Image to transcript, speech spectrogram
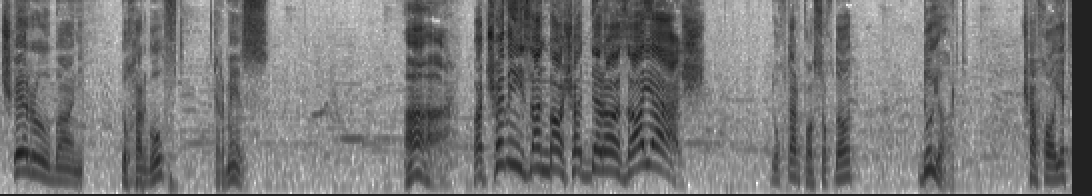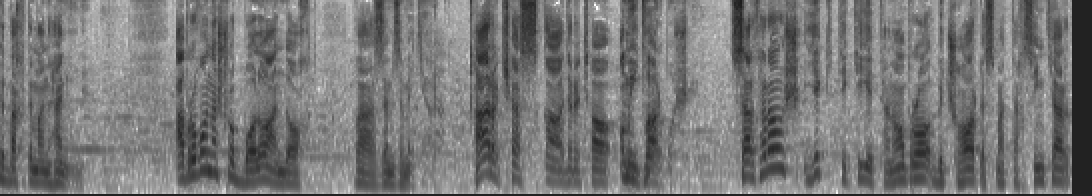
چه روبانی؟ دختر گفت قرمز. آه و چه میزن باشد درازایش؟ دختر پاسخ داد دو یارد. کفایت بخت من همینه. ابروانش را بالا انداخت و زمزمه کرد. هر کس قادر تا امیدوار باشه. سرتراش یک تکه تناب را به چهار قسمت تقسیم کرد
